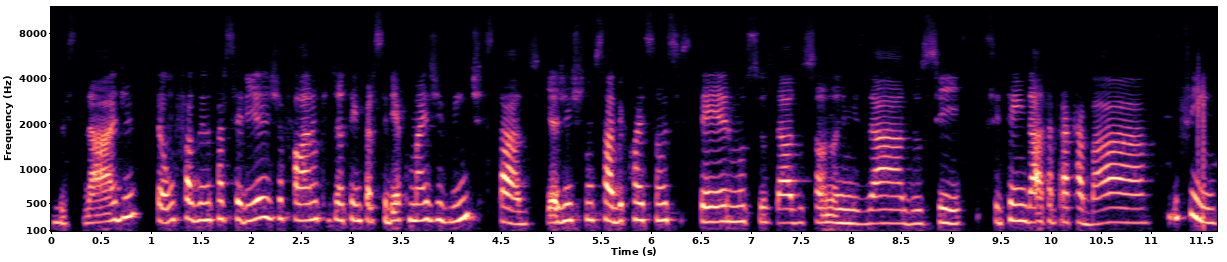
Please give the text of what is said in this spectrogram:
publicidade. Então, fazendo parcerias, já falaram que já tem parceria com mais de 20 estados. E a gente não sabe quais são esses termos, se os dados são anonimizados, se se tem data para acabar, enfim,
